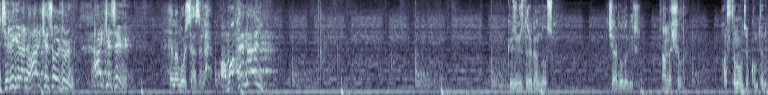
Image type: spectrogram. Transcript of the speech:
İçeri giren herkesi öldürün. Herkesi. Hemen Boris'i hazırla. Ama... Hemen! Gözünüz Dragan'da olsun. İçeride olabilir. Anlaşıldı. Hasta ne olacak komutanım?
